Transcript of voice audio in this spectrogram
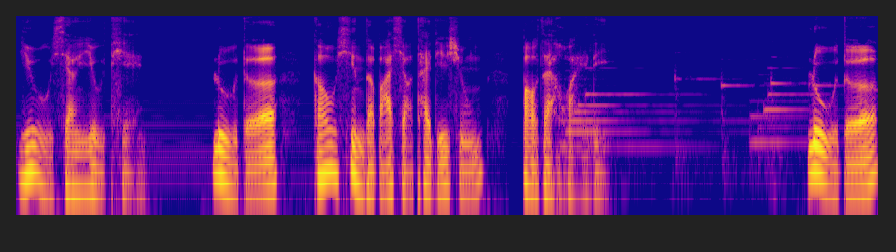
又香又甜。路德高兴地把小泰迪熊抱在怀里。路德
